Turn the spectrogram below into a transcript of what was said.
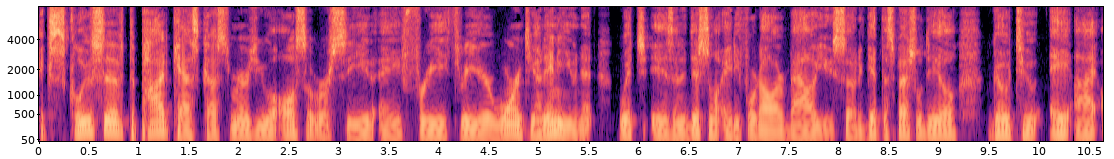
Exclusive to podcast customers, you will also receive a free three year warranty on any unit, which is an additional $84 value. So to get the special deal, go to A-I-R-D-O-C-T-O-R-P-R-O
